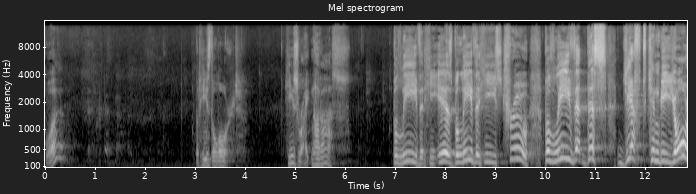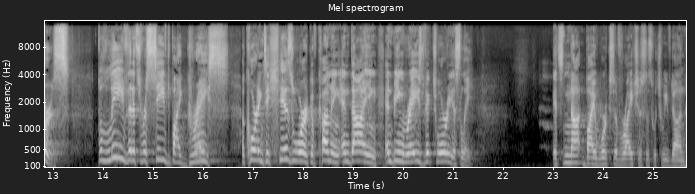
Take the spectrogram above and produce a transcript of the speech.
what? But He's the Lord. He's right, not us. Believe that He is. Believe that He's true. Believe that this gift can be yours. Believe that it's received by grace according to His work of coming and dying and being raised victoriously. It's not by works of righteousness which we've done.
